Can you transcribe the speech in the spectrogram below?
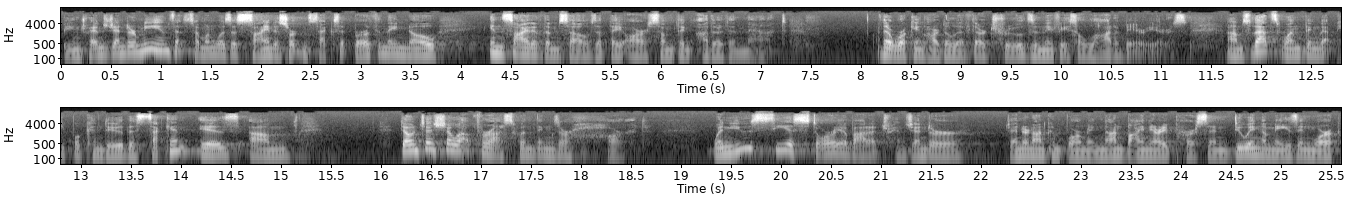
being transgender means that someone was assigned a certain sex at birth and they know inside of themselves that they are something other than that. They're working hard to live their truths and they face a lot of barriers. Um, so that's one thing that people can do. The second is um, don't just show up for us when things are hard. When you see a story about a transgender, gender nonconforming, non binary person doing amazing work,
